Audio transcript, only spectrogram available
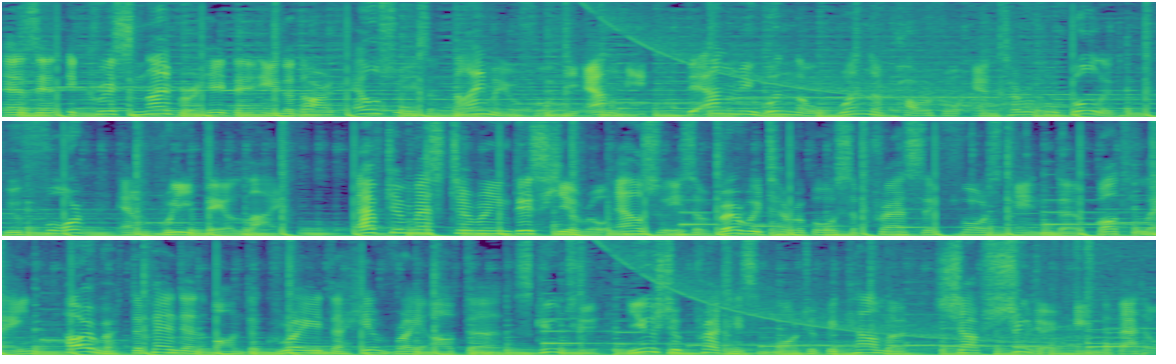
As an equipped sniper hidden in the dark also is a nightmare for the enemy. The enemy will know when a powerful and terrible bullet will fall and read their life. After mastering this hero, Elsu is a very terrible suppressive force in the bot lane. However, dependent on the grade the hit rate of the 2, you should practice more to become a sharpshooter in the battle.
